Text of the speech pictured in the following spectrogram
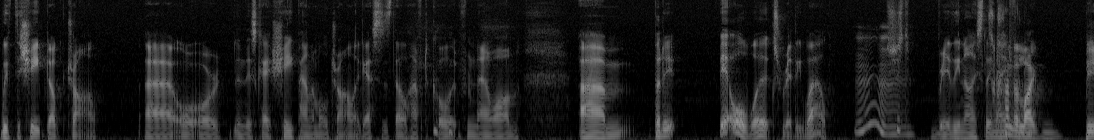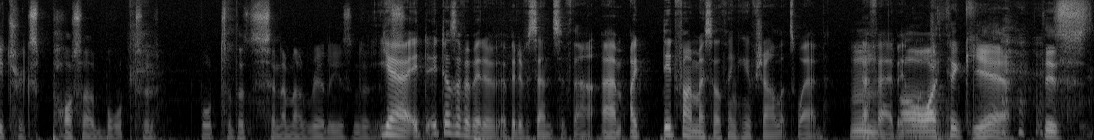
with the sheepdog trial, uh, or, or in this case sheep animal trial, I guess as they'll have to call it from now on. Um, but it it all works really well. It's just really nicely It's made. kind of like Beatrix Potter brought to brought to the cinema, really, isn't it? It's- Yeah, it, it does have a bit of a bit of a sense of that. Um, I did find myself thinking of Charlotte's Web a Mm. fair bit. Oh, I watching it. think yeah. There's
